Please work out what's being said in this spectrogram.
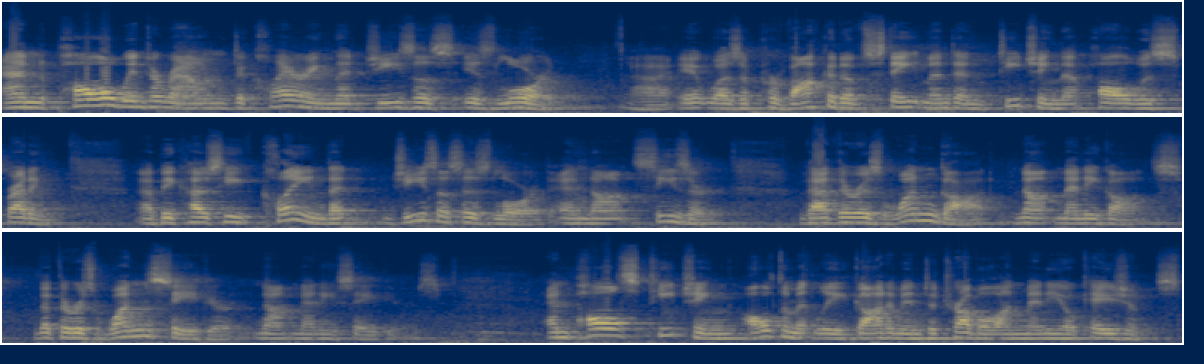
And Paul went around declaring that Jesus is Lord. Uh, it was a provocative statement and teaching that Paul was spreading uh, because he claimed that Jesus is Lord and not Caesar, that there is one God, not many gods, that there is one Savior, not many Saviors. And Paul's teaching ultimately got him into trouble on many occasions.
